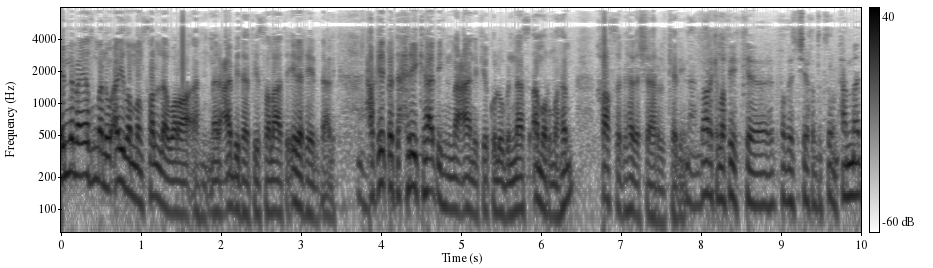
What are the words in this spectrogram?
إنما يضمن أيضا من صلى وراءه من عبث في صلاته إلى غير ذلك. حقيقة تحريك هذه المعاني في قلوب الناس أمر مهم خاصة في هذا الشهر الكريم. نعم بارك الله فيك فضيلة الشيخ الدكتور محمد.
